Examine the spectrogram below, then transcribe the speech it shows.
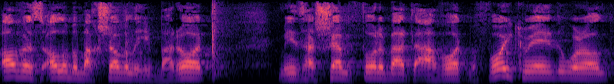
avos olam b'machshava barot means Hashem thought about the avot before He created the world,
